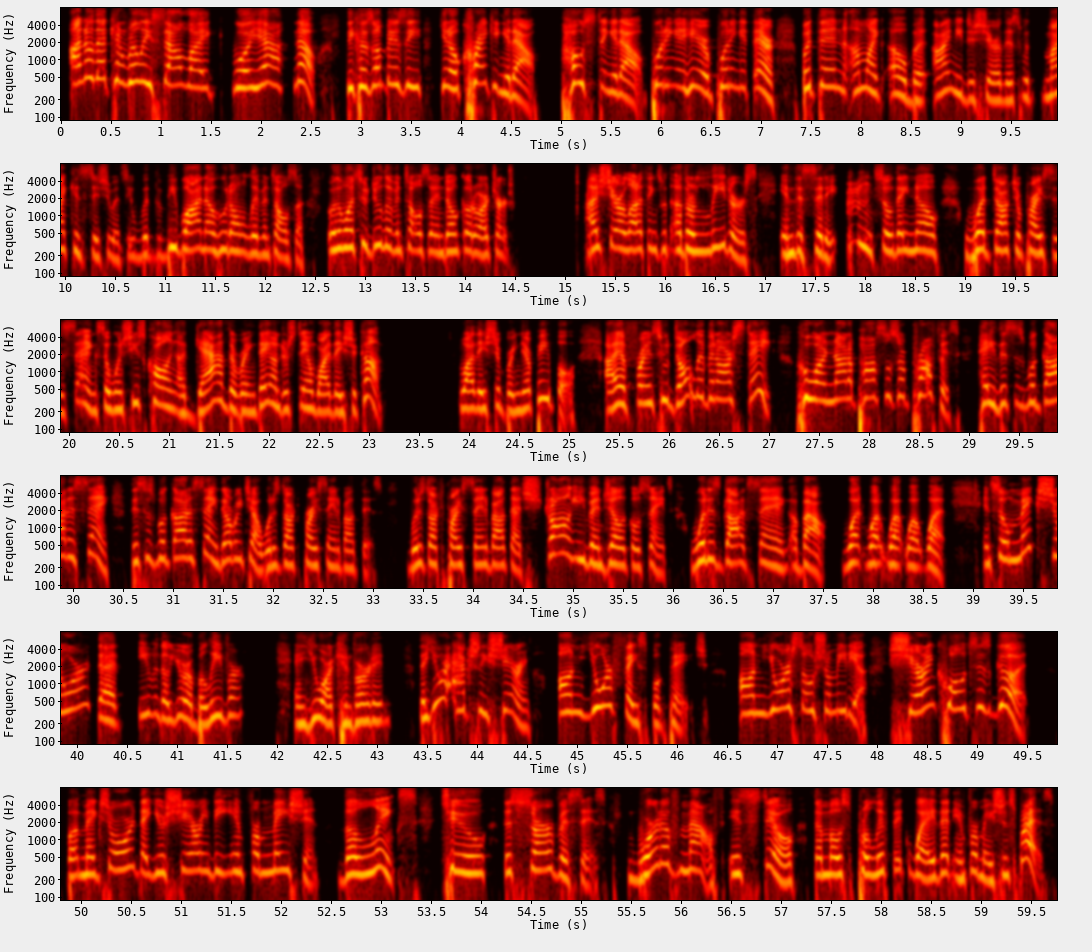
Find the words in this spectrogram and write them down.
I know that can really sound like, well, yeah, no, because I'm busy, you know, cranking it out, posting it out, putting it here, putting it there. But then I'm like, oh, but I need to share this with my constituency, with the people I know who don't live in Tulsa, or the ones who do live in Tulsa and don't go to our church. I share a lot of things with other leaders in the city so they know what Dr. Price is saying. So when she's calling a gathering, they understand why they should come why they should bring their people. I have friends who don't live in our state who are not apostles or prophets. Hey, this is what God is saying. This is what God is saying. They'll reach out. What is Dr. Price saying about this? What is Dr. Price saying about that? Strong evangelical saints. What is God saying about what, what, what, what, what? And so make sure that even though you're a believer and you are converted, that you are actually sharing on your Facebook page, on your social media. Sharing quotes is good, but make sure that you're sharing the information the links to the services. Word of mouth is still the most prolific way that information spreads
